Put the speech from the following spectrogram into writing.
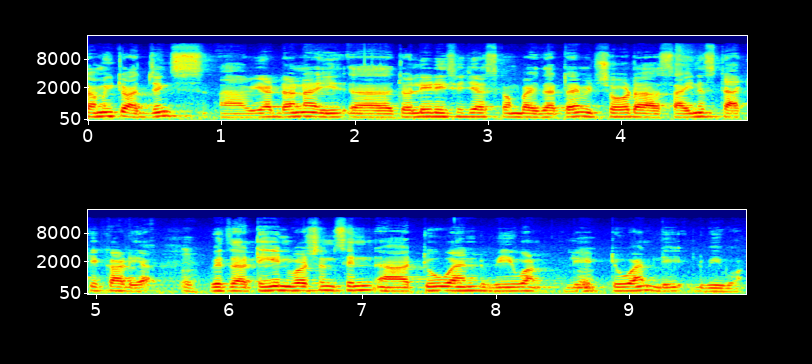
coming to adjuncts, uh, we had done a uh, 12 lead ECG has come by that time. It showed a sinus tachycardia with uh, T inversions in uh, 2 and V1, lead 2 and lead V1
